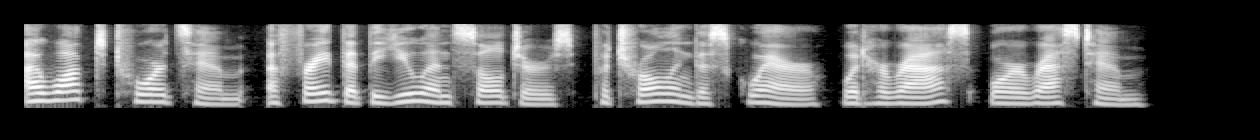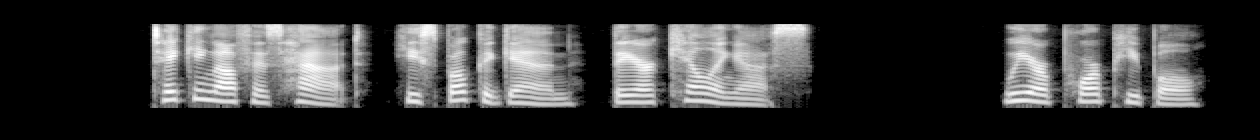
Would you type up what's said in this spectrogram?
I walked towards him, afraid that the UN soldiers patrolling the square would harass or arrest him. Taking off his hat, he spoke again They are killing us. We are poor people.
